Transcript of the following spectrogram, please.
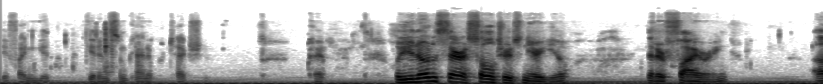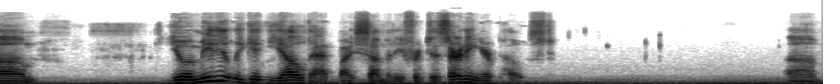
see if I can get get in some kind of protection. Okay. Well, you notice there are soldiers near you that are firing. Um, you immediately get yelled at by somebody for deserting your post. Um,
